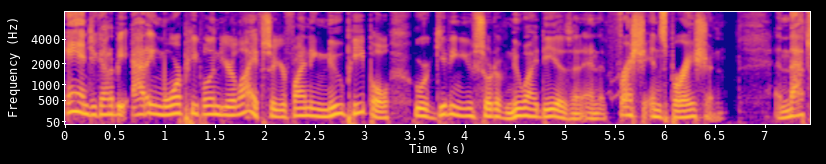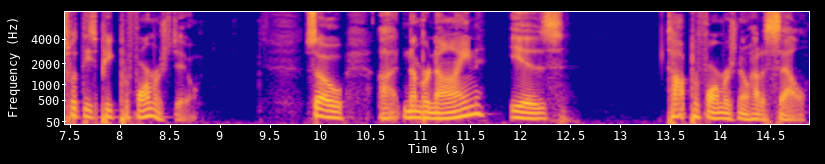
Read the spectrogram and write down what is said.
and you got to be adding more people into your life. So you're finding new people who are giving you sort of new ideas and, and fresh inspiration. And that's what these peak performers do. So, uh, number nine is top performers know how to sell.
